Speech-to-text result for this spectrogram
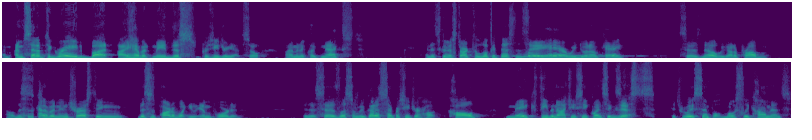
i'm, I'm set up to grade but i haven't made this procedure yet so i'm going to click next and it's going to start to look at this and say, hey, are we doing okay? It says, no, we got a problem. Now, this is kind of an interesting, this is part of what you imported. Is it says, listen, we've got a set procedure called make Fibonacci sequence exists. It's really simple, mostly comments.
